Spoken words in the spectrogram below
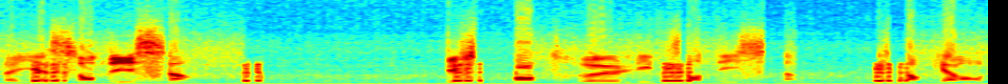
Là, il y a 110, plus entre litres 110 et 140.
